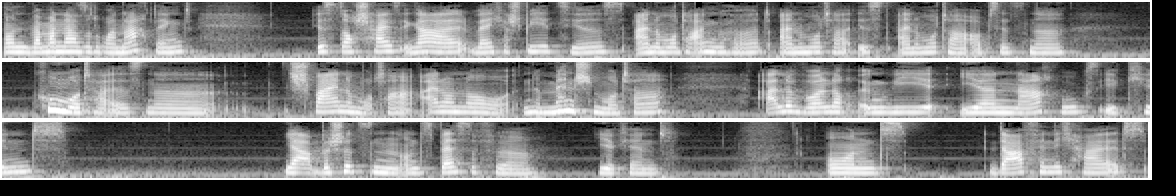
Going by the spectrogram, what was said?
Und wenn man da so drüber nachdenkt, ist doch scheißegal, welcher Spezies eine Mutter angehört. Eine Mutter ist eine Mutter. Ob es jetzt eine Kuhmutter ist, eine Schweinemutter, I don't know, eine Menschenmutter. Alle wollen doch irgendwie ihren Nachwuchs, ihr Kind, ja, beschützen und das Beste für ihr Kind. Und da finde ich halt,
